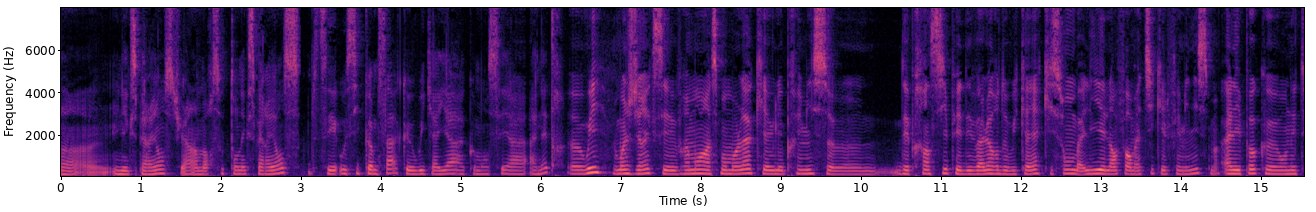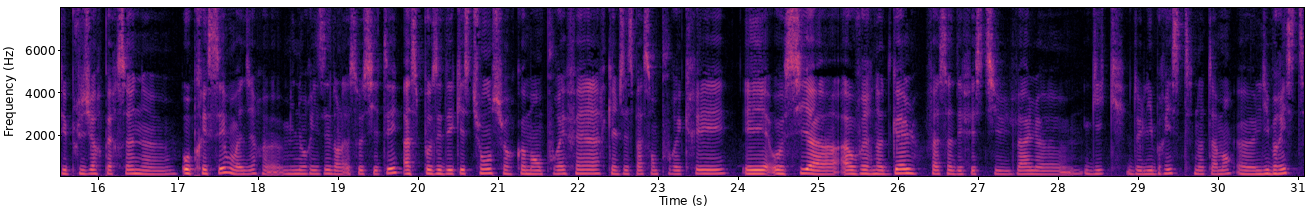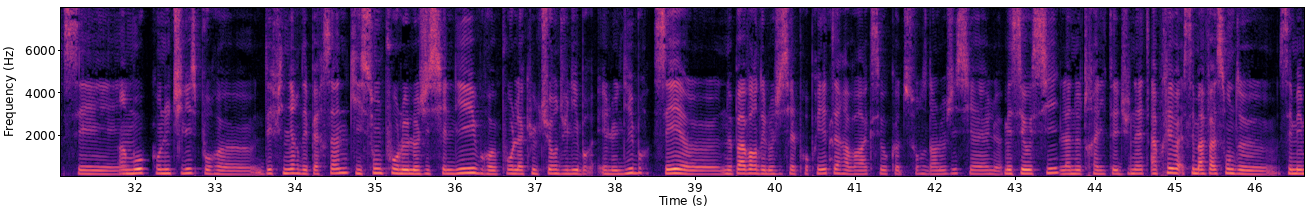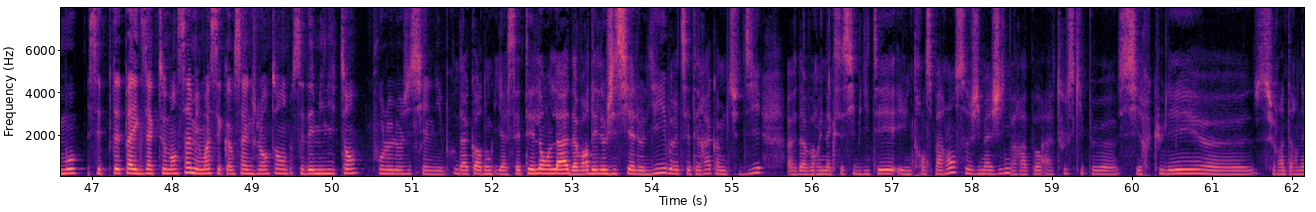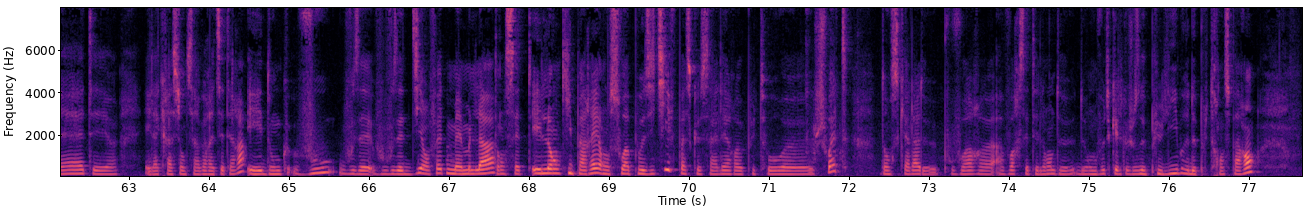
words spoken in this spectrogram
une expérience, tu as un morceau de ton expérience. C'est aussi comme ça que Wikaya a commencé à, naître? Euh, Oui, moi je dirais que c'est vraiment à ce moment-là qu'il y a eu les prémices euh, des principes et des valeurs de Wikaya qui sont bah, liés à l'informatique et le féminisme. À l'époque, euh, on était plusieurs personnes oppressées, on va dire, minorisées dans la société, à se poser des questions sur comment on pourrait faire, quels espaces on pourrait créer, et aussi à, ouvrir notre gueule face à des festivals euh, geeks de libristes notamment. Euh, libriste, c'est un mot qu'on utilise pour euh, définir des personnes qui sont pour le logiciel libre, pour la culture du libre. Et le libre, c'est ne pas avoir des logiciels propriétaires, avoir accès au code source d'un logiciel, mais c'est aussi la neutralité du net. Après, c'est ma façon de... C'est mes mots. C'est peut-être pas exactement ça, mais moi c'est comme ça que je l'entends. C'est des militants le logiciel libre. D'accord, donc il y a cet élan-là d'avoir des logiciels libres, etc., comme tu dis, euh, d'avoir une accessibilité et une transparence, j'imagine, par rapport à tout ce qui peut euh, circuler euh, sur Internet et, la création de serveurs, etc. Et donc vous, vous vous, vous êtes dit, en fait, même là, dans cet élan qui paraît en soi positif, parce que ça a l'air plutôt chouette, dans ce cas-là, de pouvoir avoir cet élan de on veut quelque chose de plus libre et de plus transparent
